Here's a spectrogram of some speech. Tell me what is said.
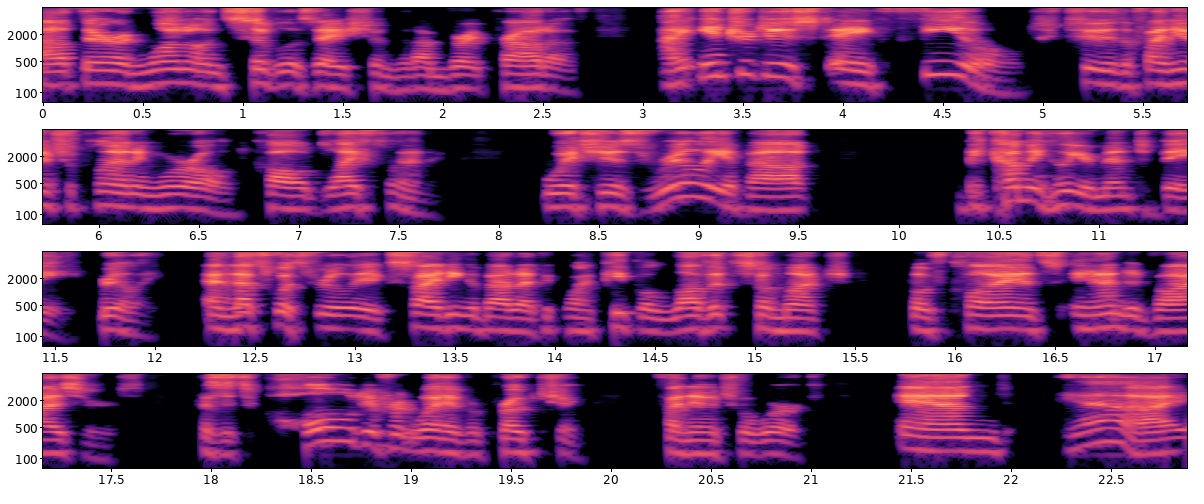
out there, and one on civilization that I'm very proud of. I introduced a field to the financial planning world called life planning, which is really about becoming who you're meant to be, really. And that's what's really exciting about it. I think why people love it so much, both clients and advisors, because it's a whole different way of approaching financial work. And yeah, I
